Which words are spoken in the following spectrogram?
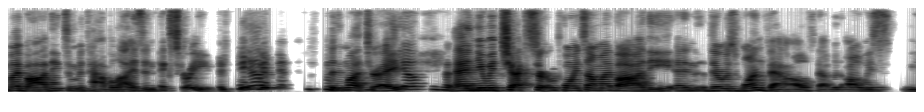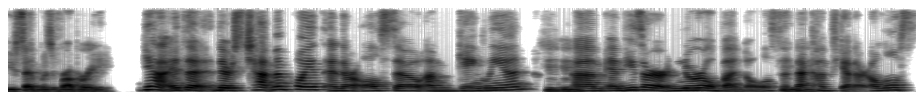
my body to metabolize and excrete. Yeah. Pretty much, right? Yep. And you would check certain points on my body, and there was one valve that would always you said was rubbery. Yeah, it's a there's Chapman points and there are also um ganglion. Mhm. Um, and these are neural bundles that Mhm. come together almost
